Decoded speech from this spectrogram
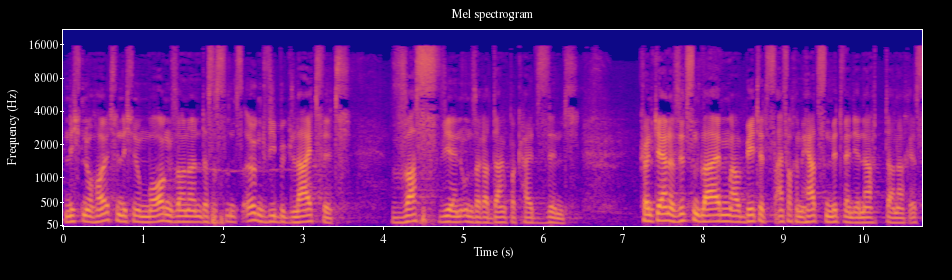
nicht nur heute, nicht nur morgen, sondern dass es uns irgendwie begleitet, was wir in unserer Dankbarkeit sind. Könnt gerne sitzen bleiben, aber betet es einfach im Herzen mit, wenn dir nach, danach ist.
